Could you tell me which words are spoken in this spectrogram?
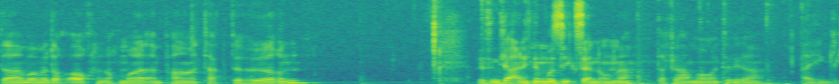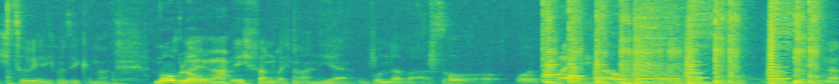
Da wollen wir doch auch noch mal ein paar Takte hören. Wir sind ja eigentlich eine Musiksendung, ne? Dafür haben wir heute wieder eigentlich zu wenig Musik gemacht. Moblow, Ja. ich fange gleich mal an hier. Wunderbar. So, und weiter. Ja,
